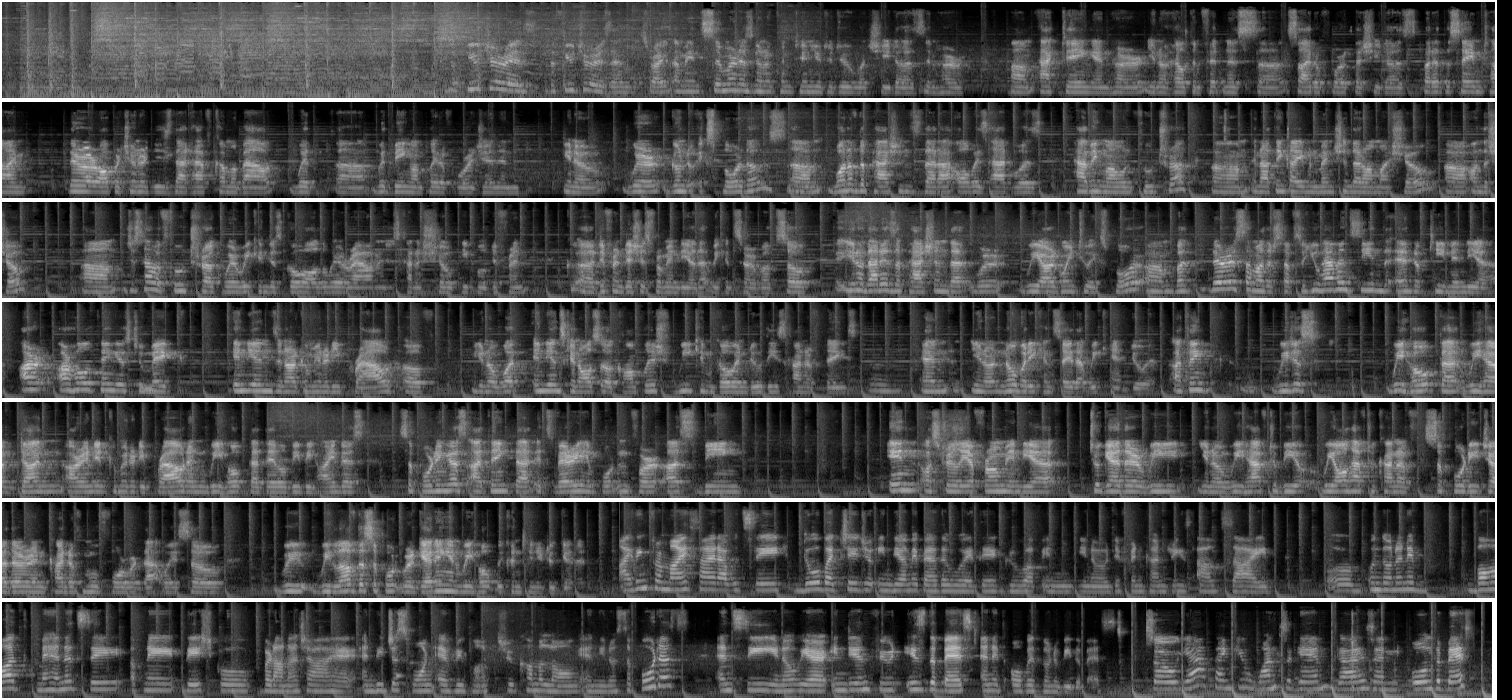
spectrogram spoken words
The future is the future is endless right? I mean simran is going to continue to do what she does in her um, acting and her you know health and fitness uh, side of work that she does but at the same time there are opportunities that have come about with uh, with being on Plate of Origin, and you know we're going to explore those. Mm-hmm. Um, one of the passions that I always had was having my own food truck, um, and I think I even mentioned that on my show uh, on the show. Um, just have a food truck where we can just go all the way around and just kind of show people different uh, different dishes from India that we can serve up. So you know that is a passion that we're we are going to explore. Um, but there is some other stuff. So you haven't seen the end of Team India. Our our whole thing is to make Indians in our community proud of you know what Indians can also accomplish. We can go and do these kind of things, mm. and you know nobody can say that we can't do it. I think we just we hope that we have done our Indian community proud, and we hope that they will be behind us supporting us. I think that it's very important for us being in Australia from India together we you know we have to be we all have to kind of support each other and kind of move forward that way so we we love the support we're getting and we hope we continue to get it I think from my side, I would say दो बच्चे जो India में पैदा हुए थे grew up in you know different countries outside उन दोनों ने बहुत मेहनत से अपने देश को बढ़ाना चाहा है and we just want everyone to come along and you know support us and see you know we are indian food is the best and it's always going to be the best so yeah thank you once again guys and all the best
